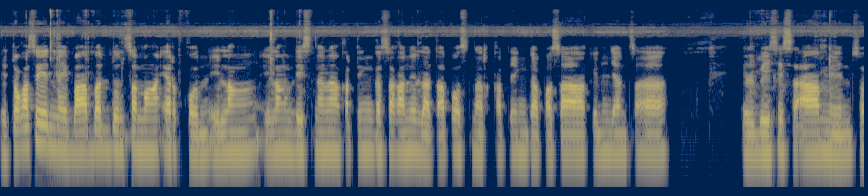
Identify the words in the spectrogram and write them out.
Ito kasi naibabad doon sa mga aircon, ilang ilang days na nakatingga sa kanila, tapos nakatingga pa sa akin dyan sa LBC sa amin. So,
